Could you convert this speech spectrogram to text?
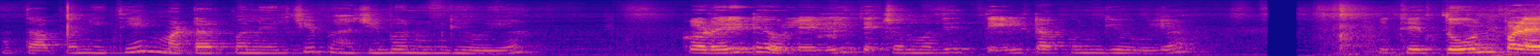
आता आपण इथे मटार पनीरची भाजी बनवून घेऊया. कढई ठेवलेली त्याच्यामध्ये तेल टाकून घेऊया. इथे दोन पळ्या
